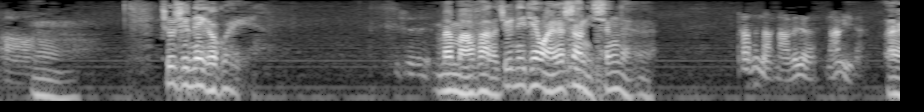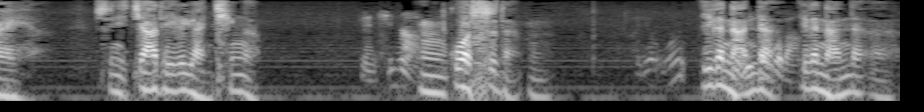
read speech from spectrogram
啊，嗯，就是那个鬼，就是蛮麻烦的，就那天晚上上你身的，嗯，他是哪哪来的？哪里的？哎呀，是你家的一个远亲啊，远亲呐、嗯，过世的，嗯，哎呀，我一个男的一个男的，嗯。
